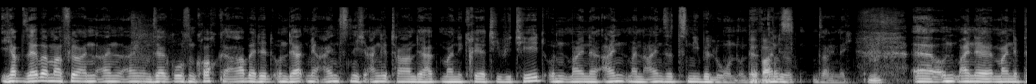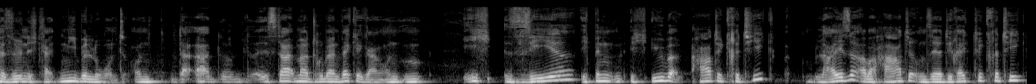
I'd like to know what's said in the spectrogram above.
Ich habe selber mal für einen, einen, einen sehr großen Koch gearbeitet und der hat mir eins nicht angetan. Der hat meine Kreativität und meine ein, meinen Einsatz nie belohnt. Und Wer war meine, das? Sag ich nicht. Hm. Äh, und meine, meine Persönlichkeit nie belohnt. Und da ist da immer drüber hinweggegangen. Und ich sehe, ich bin, ich über harte Kritik, leise, aber harte und sehr direkte Kritik.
